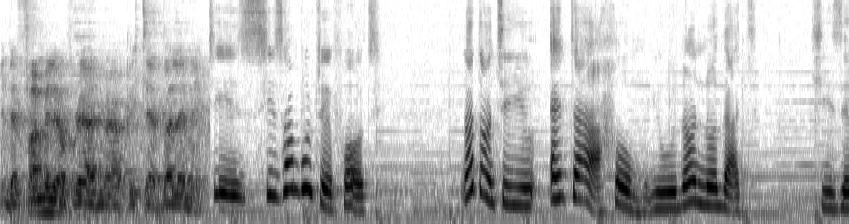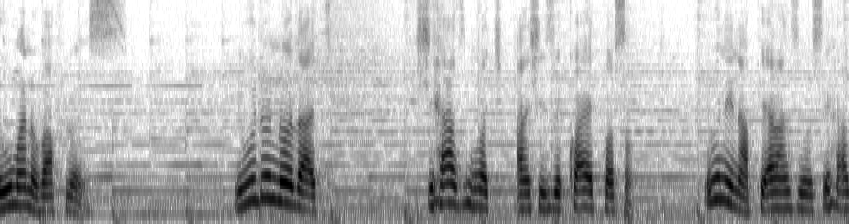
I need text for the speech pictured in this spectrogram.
in the family of Rear Admiral Peter Ebhaleme. She's, she's humble to a fault. Not until you enter her home, you will not know that she's a woman of affluence. You wouldn't know that she has much and she's a quiet person. Even in appearance, you will see her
